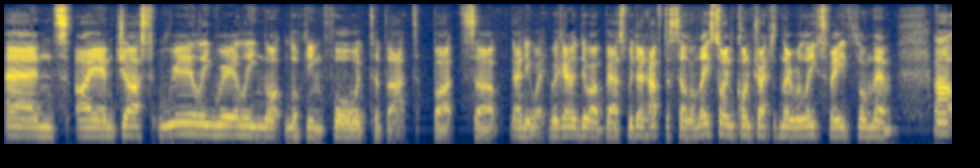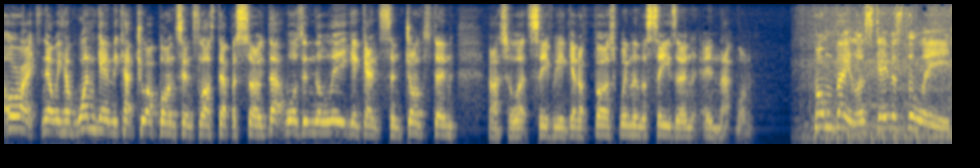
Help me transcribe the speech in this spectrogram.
and I am just really, really not looking forward to that. But uh, anyway, we're going to do our best. We don't have to sell them. They signed contracts with no release fees It's on them. Uh, all right, now we have one game to catch you up on since last episode. That was in the league against St Johnstone. Uh, so let's see if we can get a first win of the season in that one. Tom Bayliss gave us the lead.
